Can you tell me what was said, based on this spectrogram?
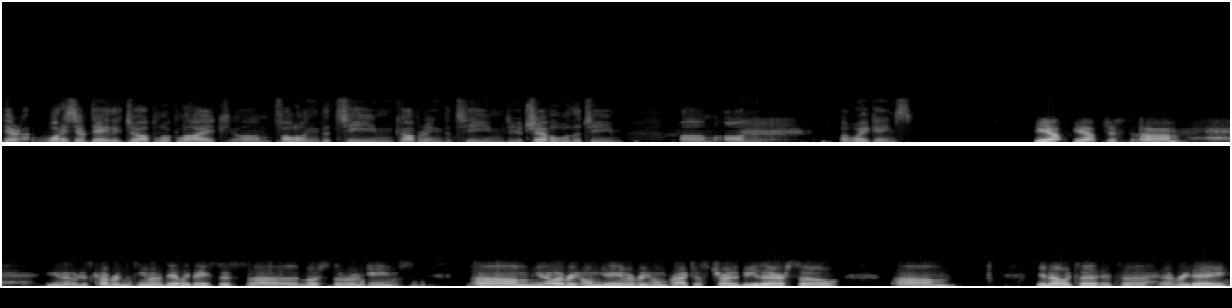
yeah, what is your daily job look like? Um, following the team, covering the team. Do you travel with the team um, on away games? Yep, yep. Just um, you know, just covering the team on a daily basis. Uh, most of the road games. Um, you know, every home game, every home practice, try to be there. So, um, you know, it's a it's a everyday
